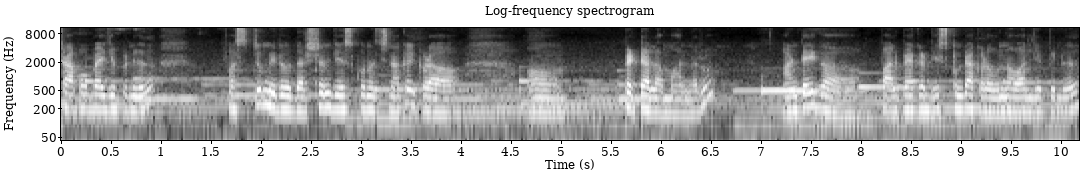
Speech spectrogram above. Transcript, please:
షాప్ అబ్బాయి చెప్పిండు కదా. ఫస్ట్ మీరు దర్శనం చేసుకొని వచ్చినాక ఇక్కడ పెట్టాలమ్మా అన్నారు. అంటే ఇక పాల ప్యాకెట్ తీసుకుంటే అక్కడ ఉన్న వాళ్ళు చెప్పిండ్రు కదా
